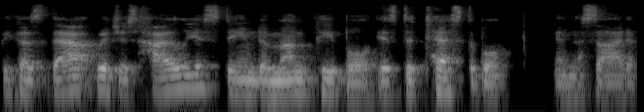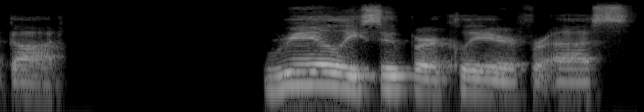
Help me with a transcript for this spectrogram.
because that which is highly esteemed among people is detestable in the sight of God. Really super clear for us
